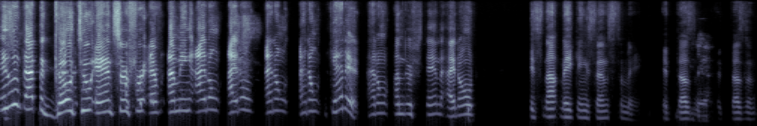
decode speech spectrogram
Isn't that the go-to answer for every? I mean, I don't, I don't, I don't, I don't get it. I don't understand. I don't. It's not making sense to me. It doesn't. Yeah. It doesn't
